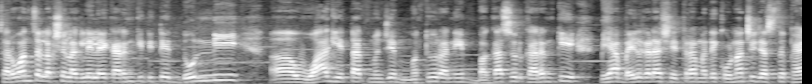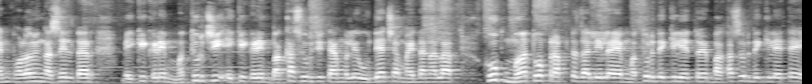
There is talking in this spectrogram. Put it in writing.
सर्वांचं लक्ष लागलेलं आहे कारण की तिथे दोन्ही वाघ येतात म्हणजे मथुर आणि बकासूर. कारण की ह्या बैलगाडा क्षेत्रामध्ये कोणाची जास्त फॅन फॉलोईंग असेल तर एकीकडे मथुरची एकीकडे बकासूरची. त्यामुळे उद्याच्या मैदानाला खूप महत्त्व प्राप्त झालेलं आहे. मथुर देखील येतोय बाकासूर देखील येते.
